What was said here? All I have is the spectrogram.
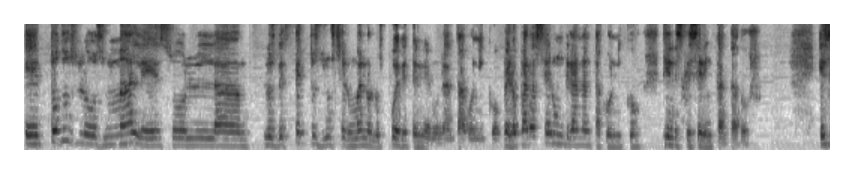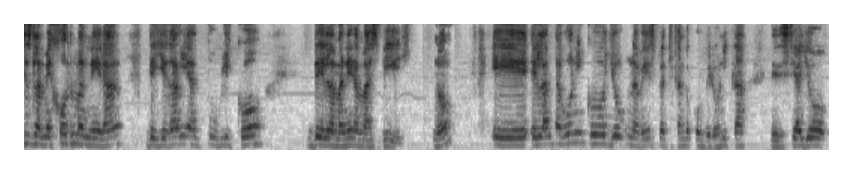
eh, todos los males o los defectos de un ser humano los puede tener un antagónico, pero para ser un gran antagónico tienes que ser encantador. Esa es la mejor manera de llegarle al público de la manera más vil, ¿no? Eh, el antagónico, yo una vez platicando con Verónica, le decía yo,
